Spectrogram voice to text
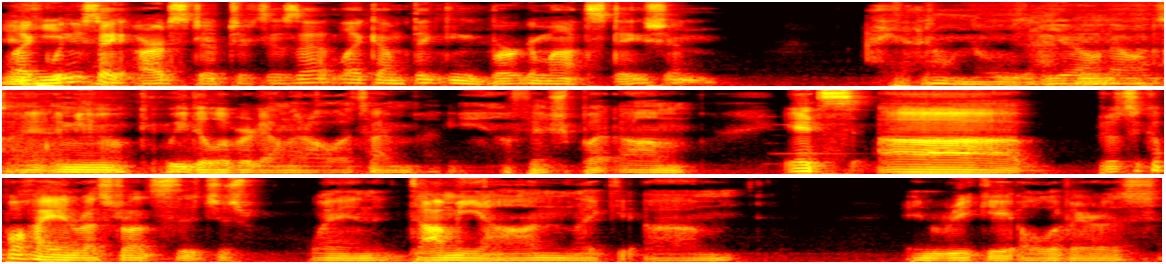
And like he- when you say arts district is that like i'm thinking bergamot station I, I don't know exactly. You don't know exactly. I, I mean, Okay. we deliver down there all the time, you know, fish. But um, it's uh, there's a couple high end restaurants that just went in. Damian, like um, Enrique Olvera's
